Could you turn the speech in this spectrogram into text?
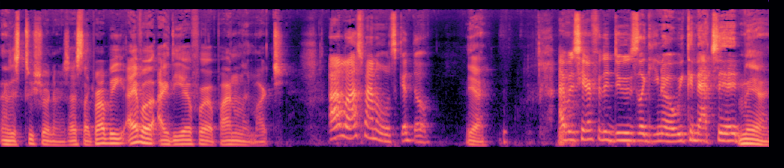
And it's too short notice. That's like probably I have an idea for a panel in March. Our last panel was good though. Yeah. I was here for the dudes, like, you know, we connected. Yeah.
